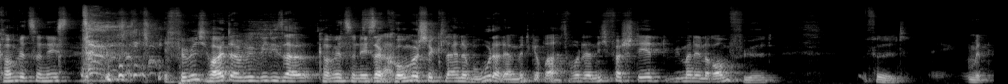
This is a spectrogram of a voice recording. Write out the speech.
Kommen wir zur nächsten. Ich fühle mich heute irgendwie wie dieser, Kommen wir zur nächsten. dieser komische kleine Bruder, der mitgebracht wurde, der nicht versteht, wie man den Raum fühlt. Füllt. Mit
